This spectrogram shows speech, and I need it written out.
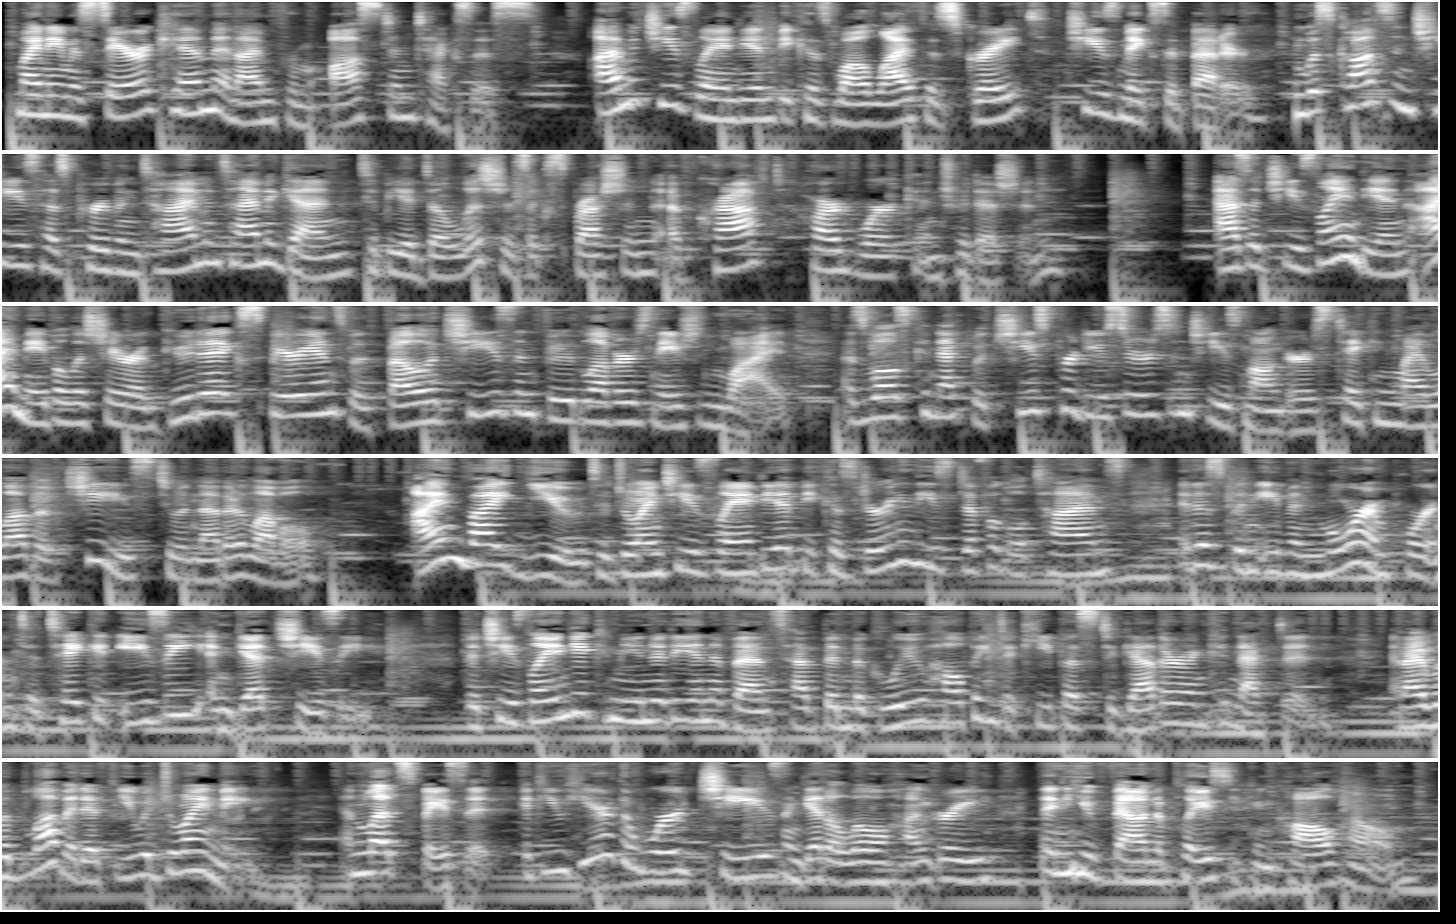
My name is Sarah Kim, and I'm from Austin, Texas. I'm a Cheeselandian because while life is great, cheese makes it better. Wisconsin cheese has proven time and time again to be a delicious expression of craft, hard work, and tradition. As a Cheeselandian, I am able to share a Gouda experience with fellow cheese and food lovers nationwide, as well as connect with cheese producers and cheesemongers, taking my love of cheese to another level. I invite you to join Cheeselandia because during these difficult times, it has been even more important to take it easy and get cheesy. The Cheeselandia community and events have been the glue helping to keep us together and connected, and I would love it if you would join me. And let's face it, if you hear the word cheese and get a little hungry, then you've found a place you can call home.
